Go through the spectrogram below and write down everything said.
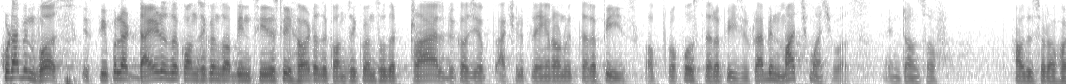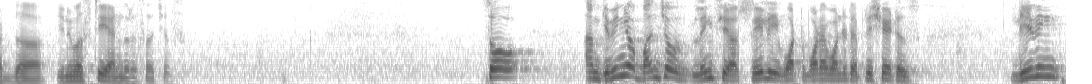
could have been worse if people had died as a consequence or been seriously hurt as a consequence of the trial because you are actually playing around with therapies or proposed therapies. It could have been much, much worse in terms of how this would have hurt the university and the researchers. So, I am giving you a bunch of links here. Really, what, what I wanted to appreciate is leaving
